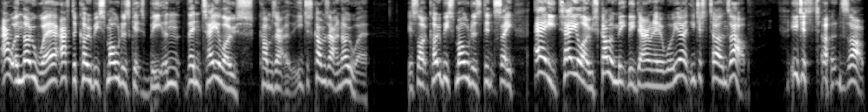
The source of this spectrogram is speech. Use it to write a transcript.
out of nowhere, after Cobie Smulders gets beaten, then Talos comes out. He just comes out of nowhere. It's like Cobie Smulders didn't say, "Hey, Talos, come and meet me down here, will you?" He just turns up. He just turns up.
